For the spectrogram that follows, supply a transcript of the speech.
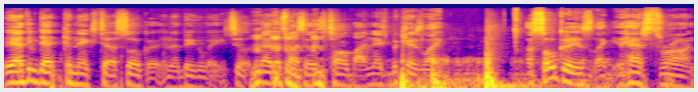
Yeah, I think that connects to Ahsoka in a bigger way. So that, that's why I said let's talk about it next because like Ahsoka is like it has Thrawn,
